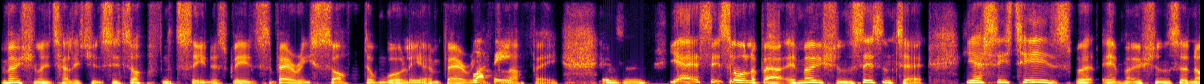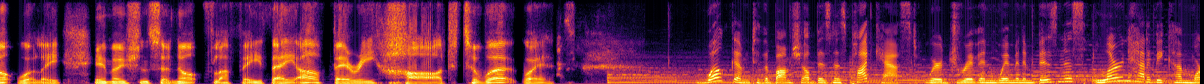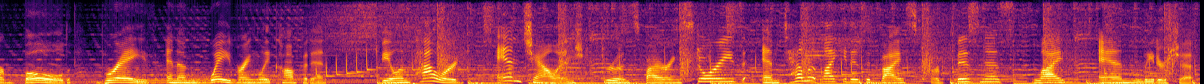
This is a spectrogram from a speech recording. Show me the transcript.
Emotional intelligence is often seen as being very soft and woolly and very fluffy. fluffy. Mm-hmm. Yes, it's all about emotions, isn't it? Yes, it is, but emotions are not woolly. Emotions are not fluffy. They are very hard to work with. Welcome to the Bombshell Business Podcast, where driven women in business learn how to become more bold, brave, and unwaveringly confident feel empowered and challenge through inspiring stories and tell it like it is advice for business, life, and leadership.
